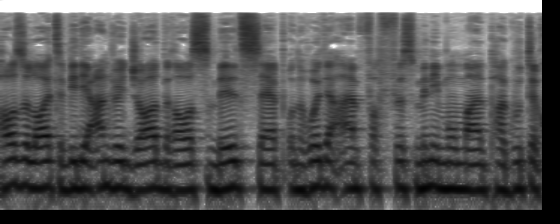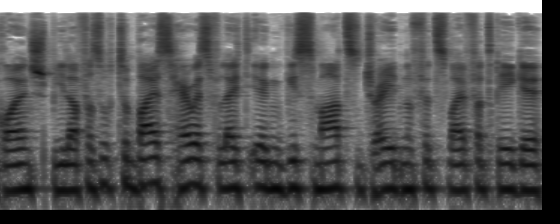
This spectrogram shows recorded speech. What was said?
hause Leute wie die Andre Jordan raus, Millsap und hol dir einfach fürs Minimum mal ein paar gute Rollenspieler. Versuch Tobias Harris vielleicht irgendwie smart zu traden für zwei Verträge,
